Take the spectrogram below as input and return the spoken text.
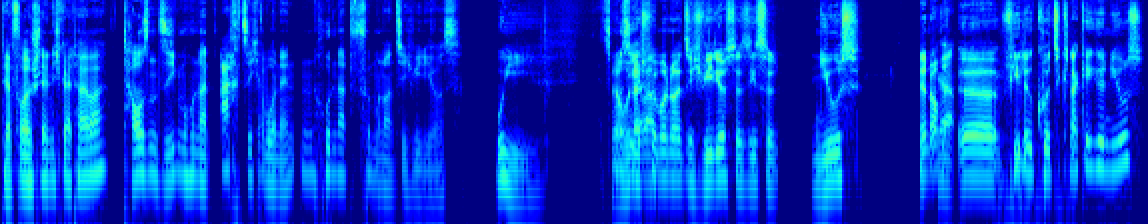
Der Vollständigkeit halber, 1780 Abonnenten, 195 Videos. Ui. Jetzt Na, muss ich aber, 195 Videos, da siehst du News. Dann auch Ja. äh, viele kurz knackige News.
